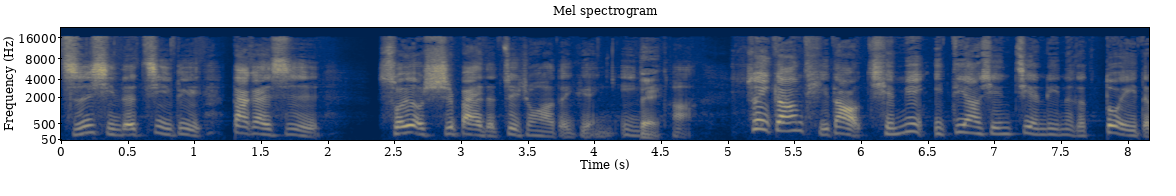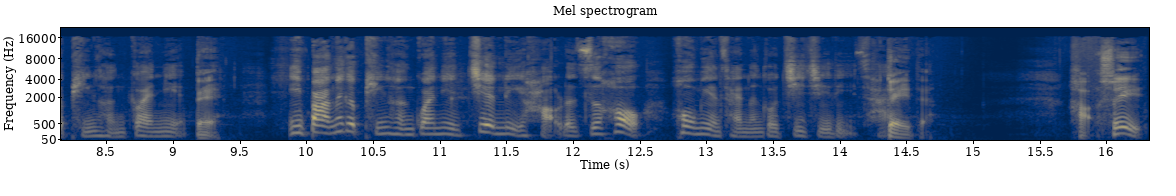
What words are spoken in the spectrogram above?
执行的纪律大概是所有失败的最重要的原因。对啊，所以刚刚提到前面一定要先建立那个对的平衡观念。对，你把那个平衡观念建立好了之后，后面才能够积极理财。对的。好，所以。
